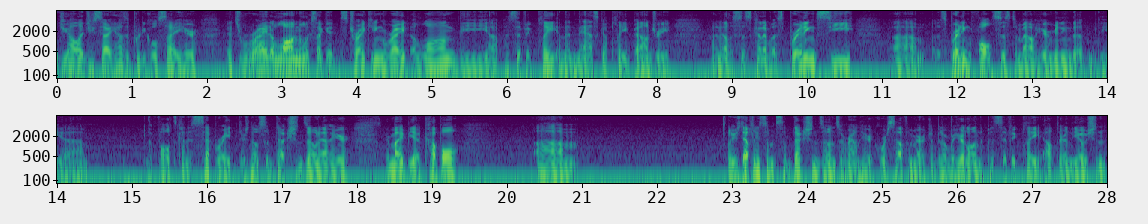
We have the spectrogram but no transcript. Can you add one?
Geology site has a pretty cool site here. It's right along. It looks like it's striking right along the uh, Pacific Plate and the Nazca Plate boundary. Uh, now this is kind of a spreading sea, um, a spreading fault system out here, meaning the the uh, the faults kind of separate. There's no subduction zone out here. There might be a couple. Um, there's definitely some subduction zones around here, of course, South America, but over here along the Pacific Plate, out there in the ocean,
